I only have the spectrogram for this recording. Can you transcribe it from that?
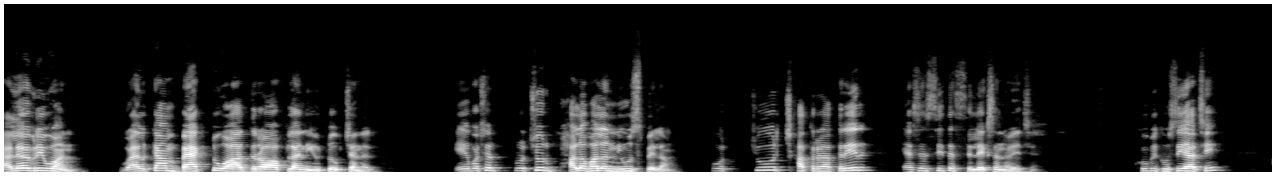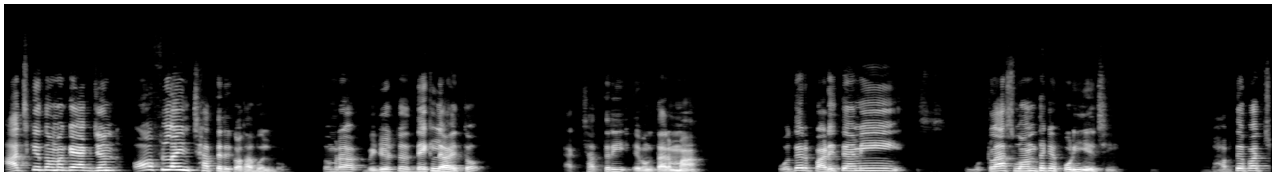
hello everyone welcome back to Adra offline YouTube channel এবছর প্রচুর ভালো ভালো নিউজ পেলাম। প্রচুর ছাত্রছাত্রীর এসএসসিতে সিলেকশন হয়েছে। খুবই খুশি আছি। আজকে তোমাকে একজন অফলাইন ছাত্রের কথা বলব। তোমরা ভিডিওটা দেখলে হয়তো এক ছাত্রী এবং তার মা। ওদের বাড়িতে আমি ক্লাস ওয়ান থেকে পড়িয়েছি। ভাবতে পারছ?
